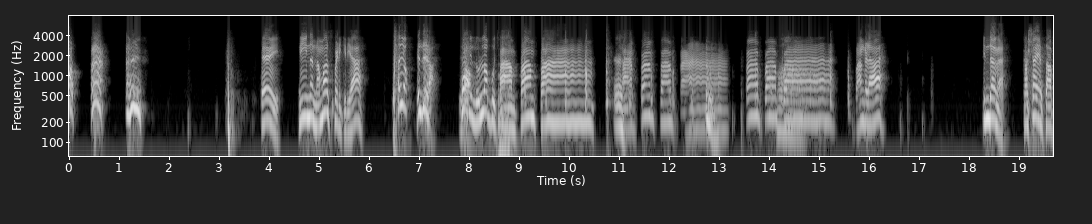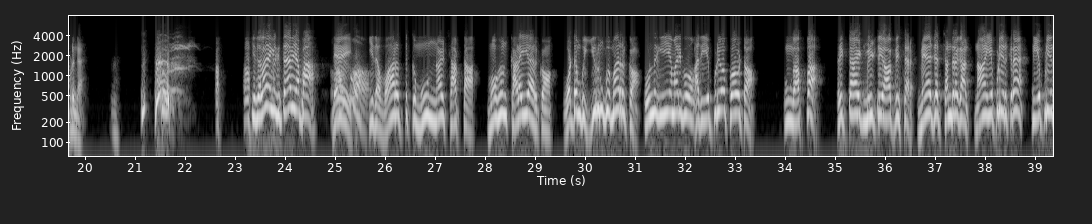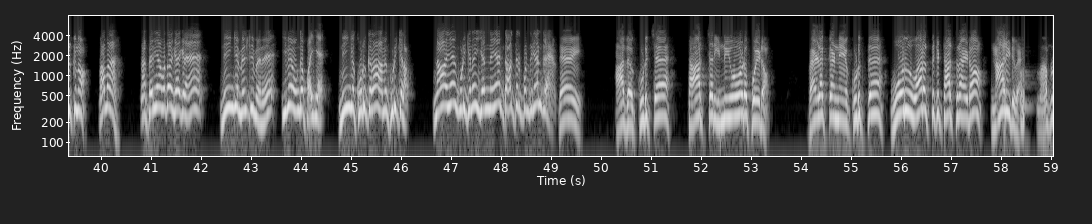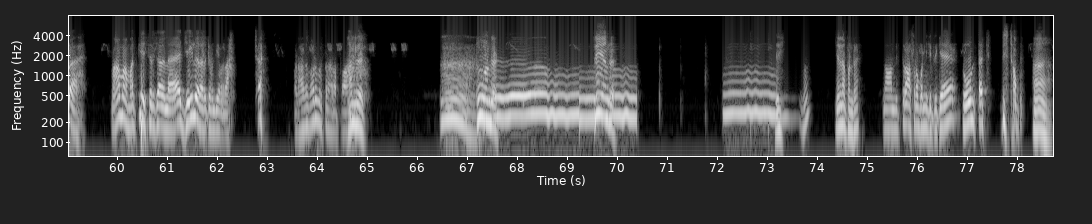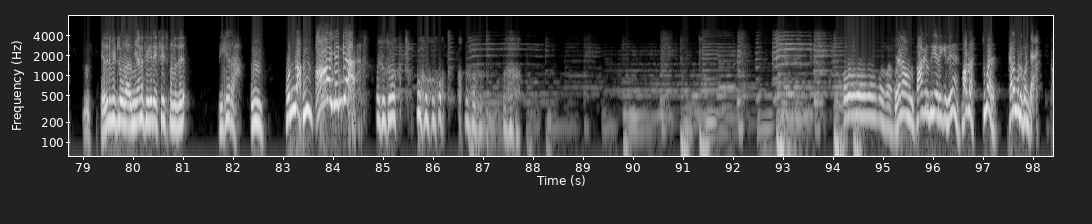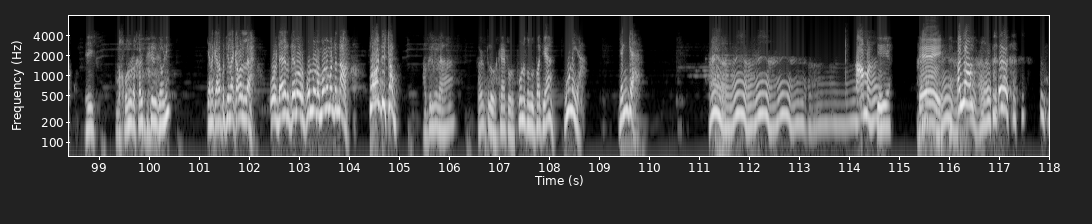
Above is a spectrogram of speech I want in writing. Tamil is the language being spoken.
டேய் நீ என்ன நமாஸ் படிக்கிறியா? ஐயோ எந்திரா. போ. லுல்லா பூச்சி? பாம் பாம் பாம். பாம் பாம் பாம் பாம். பாம் பாம் பாம். வாங்கடா. இந்தாங்க கஷாயம் சாப்பிடுங்க. இதெல்லாம் எங்களுக்கு தேவையாப்பா. டேய் இத வாரத்துக்கு மூணு நாள் சாப்பிட்டா முகம் களையா இருக்கும் உடம்பு இரும்பு மாதிரி இருக்கும். பொண்ணுக்கு ஈய மாதிரி போகும். அது எப்படியோ போகட்டும். உங்க அப்பா retired military officer major Chandrakanth நான் எப்படி இருக்கிறேன் நீ எப்படி இருக்கணும்? மாமா நான் தெரியாம தான் கேக்குறேன். நீங்க மிலிட்டரி மேனு இவன் உங்க பையன். நீங்க கொடுக்கலாம் அவன் குடிக்கலாம். நான் ஏன் குடிக்கணும் என்ன ஏன் டார்ச்சர் பண்றீங்கன்றேன். டேய் அத குடிச்ச டார்ச்சர் இன்னையோட போயிடும். விளக்கெண்ணெய கொடுத்த ஒரு வாரத்துக்கு டார்ச்சர் ஆயிடும் நாரிடுவேன் மாப்பிள மாமா மத்திய சிறைச்சாலையில ஜெயிலர் இருக்க வேண்டியவரா படாத பாடு ஒருத்தராரப்பா hundred. Two hundred. Three hundred. என்ன பண்ற? நான் மித்ராசனம் பண்ணிக்கிட்டு இருக்கேன். டோன்ட் டச் டிஸ்டர்ப் எதிர் வீட்ல ஒரு அருமையான ஃபிகர் எக்ஸசைஸ் பண்ணுது. ஃபிகரா ம். பொண்ணா? ஆ எங்க? ஏடா உனக்கு பாக்குறதுக்கே இருக்குது? மாப்ள சும்மா கிளம்புடு கொண்டேன் இந்த பொண்ணோட கழுத்து கீழ் கவனி. எனக்கு அதை பத்தி எல்லாம் கவலை இல்ல. ஒரு டைரக்டர் தேவை ஒரு பொண்ணோட முகம் மட்டும்தான். அது இல்லடா. கழுத்துல ஒரு கேட் ஒரு பூனை தொங்குது பாத்தியா? பூனையா? எங்க? ஆமா. டேய். ஐயோ.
